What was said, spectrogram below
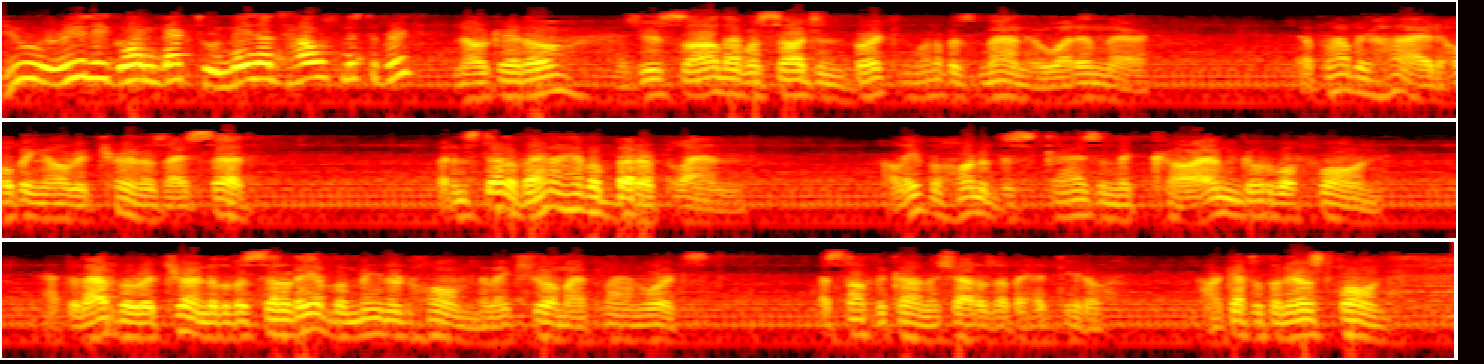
You really going back to Maynard's house, Mr. Britt? No, Kato. As you saw, that was Sergeant Burke and one of his men who went in there. They'll probably hide, hoping I'll return, as I said. But instead of that, I have a better plan. I'll leave the Hornet disguise in the car and go to a phone. After that, we'll return to the vicinity of the Maynard home to make sure my plan works. Let's stop the car in the shadows up ahead, Kato. I'll get to the nearest phone.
